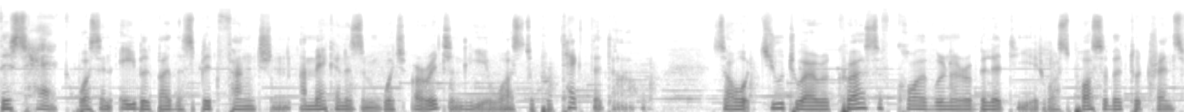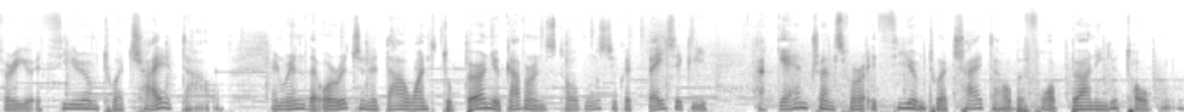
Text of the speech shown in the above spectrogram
This hack was enabled by the split function, a mechanism which originally was to protect the DAO. So, due to a recursive call vulnerability, it was possible to transfer your Ethereum to a child DAO. And when the original DAO wanted to burn your governance tokens, you could basically again transfer Ethereum to a child DAO before burning your token.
